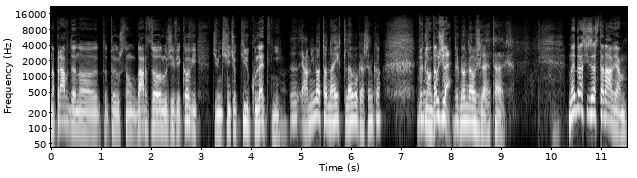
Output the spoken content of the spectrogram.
naprawdę, no to, to już są bardzo ludzie wiekowi, 90-kilkuletni. a mimo to na ich tle Łukaszenko Wyglądał źle. wyglądał źle, tak. No i teraz się zastanawiam,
